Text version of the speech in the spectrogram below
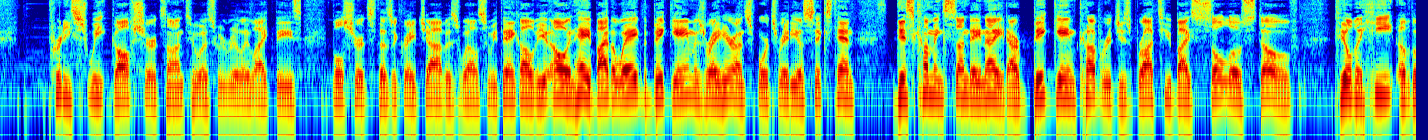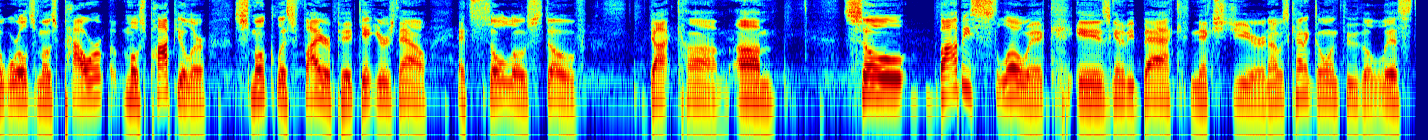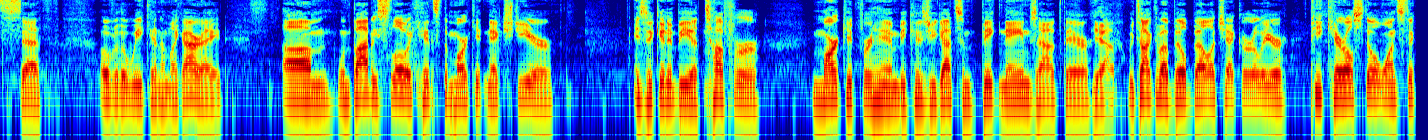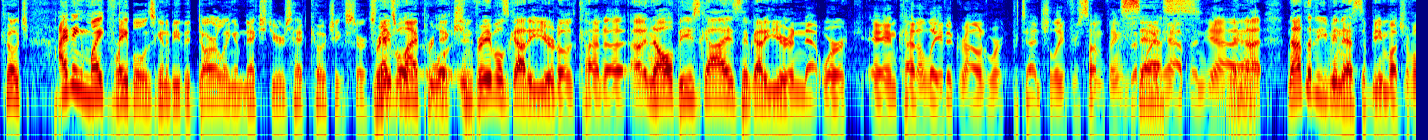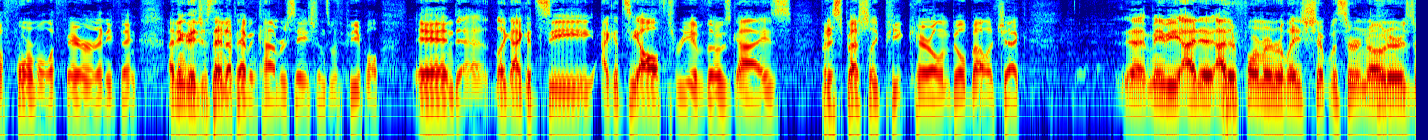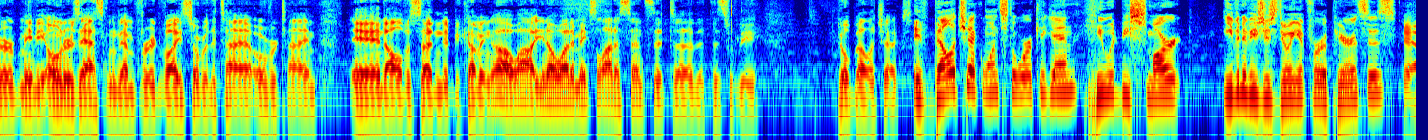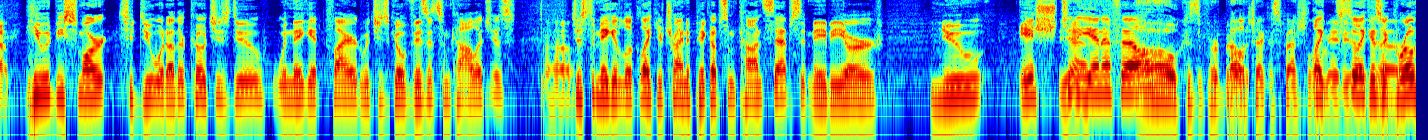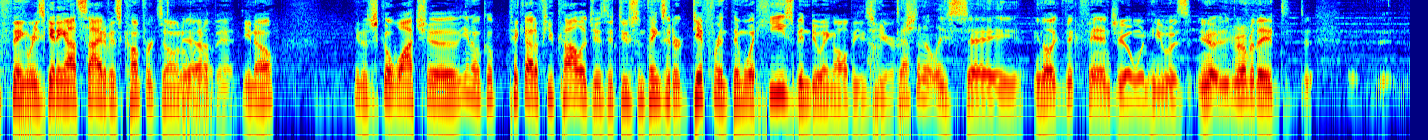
pretty sweet golf shirts onto us. We really like these. Bull Shirts does a great job as well. So we thank all of you. Oh, and hey, by the way, the big game is right here on Sports Radio 610 this coming Sunday night. Our big game coverage is brought to you by Solo Stove. Feel the heat of the world's most power, most popular smokeless fire pit. Get yours now at solostove.com. Um, so Bobby Slowik is going to be back next year, and I was kind of going through the list, Seth, over the weekend. I'm like, all right, um, when Bobby Slowik hits the market next year, is it going to be a tougher market for him because you got some big names out there. Yeah. We talked about Bill Belichick earlier. Pete Carroll still wants to coach. I think Mike Vrabel is going to be the darling of next year's head coaching search. That's Vrabel- my well, prediction. and Vrabel's got a year to kind of, uh, and all these guys, they've got a year to network and kind of lay the groundwork potentially for some things that might happen. Yeah, Yeah. not not that it even has to be much of a formal affair or anything. I think they just end up having conversations with people, and uh, like I could see, I could see all three of those guys, but especially Pete Carroll and Bill Belichick. uh, maybe either, either forming a relationship with certain owners or maybe owners asking them for advice over the time over time and all of a sudden it becoming oh wow you know what it makes a lot of sense that uh, that this would be Bill Belichick's if Belichick wants to work again, he would be smart, even if he's just doing it for appearances. Yeah. He would be smart to do what other coaches do when they get fired, which is go visit some colleges, Uh-huh. just to make it look like you're trying to pick up some concepts that maybe are new ish to Yeah. the NFL. oh because for Belichick especially like, maybe so like, as a uh, growth thing where he's getting outside of his comfort zone a Yeah. little bit, you know? You know, just go watch, uh, you know, go pick out a few colleges that do some things that are different than what he's been doing all these years. definitely say you know like Vic Fangio when he was you know remember they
